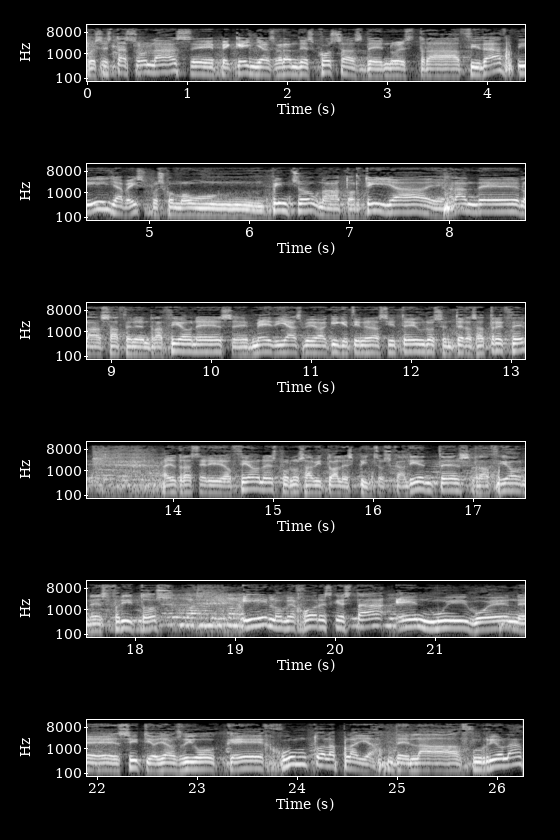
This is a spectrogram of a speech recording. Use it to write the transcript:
Pues estas son las eh, pequeñas, grandes cosas de nuestra ciudad y ya veis, pues como un pincho, una tortilla eh, grande, las hacen en raciones, eh, medias, veo aquí que tienen a 7 euros, enteras a 13. Hay otra serie de opciones, pues los habituales pinchos calientes, raciones, fritos y lo mejor es que está en muy buen sitio. Ya os digo que junto a la playa de la Zurriola,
